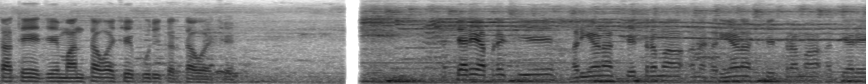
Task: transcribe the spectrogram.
સાથે જે માનતા હોય છે પૂરી કરતા હોય છે. અત્યારે આપણે છીએ હરિયાણા ક્ષેત્રમાં અને હરિયાણા ક્ષેત્રમાં અત્યારે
